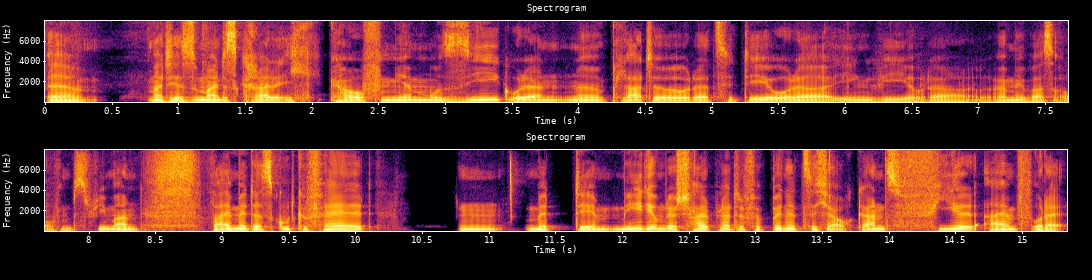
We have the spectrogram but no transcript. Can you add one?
Äh, Matthias, du meintest gerade, ich kaufe mir Musik oder eine Platte oder CD oder irgendwie oder hör mir was auf dem Stream an, weil mir das gut gefällt. Mm, Mit dem Medium der Schallplatte verbindet sich ja auch ganz viel einfach, oder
